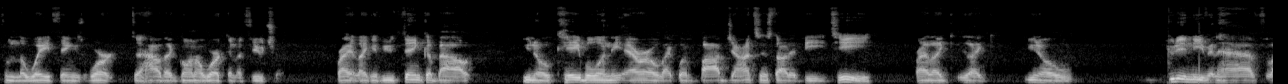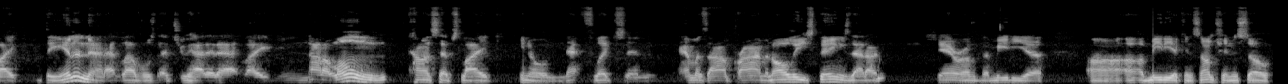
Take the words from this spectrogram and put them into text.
from the way things work to how they're going to work in the future. Right? Like if you think about, you know, cable in the era like when Bob Johnson started BET, right? Like like, you know, you didn't even have like the internet at levels that you had it at. Like not alone concepts like you know Netflix and Amazon Prime and all these things that are share of the media uh, of media consumption. So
